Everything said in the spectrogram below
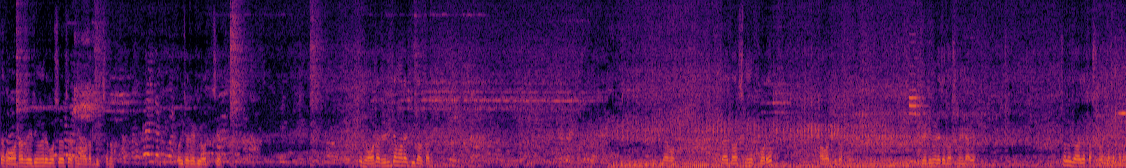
দেখো অর্ডার রেডি মেরে বসে আছে এখন অর্ডার দিচ্ছে না। ওইটা রেডি হচ্ছে। অর্ডার রেডিটা মারার কী দরকার? দেখো, প্রায় দশ মিনিট পরে খাবার দিল। রেডি মেরেছে দশ মিনিট আগে। চলো যাওয়া যাক কাস্টমার লোকেশনে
